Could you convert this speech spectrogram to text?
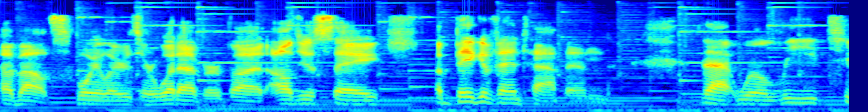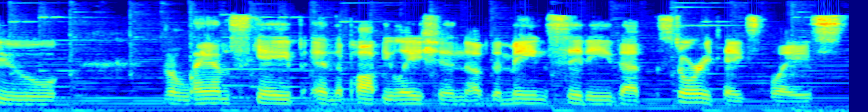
about spoilers or whatever but i'll just say a big event happened that will lead to the landscape and the population of the main city that the story takes place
